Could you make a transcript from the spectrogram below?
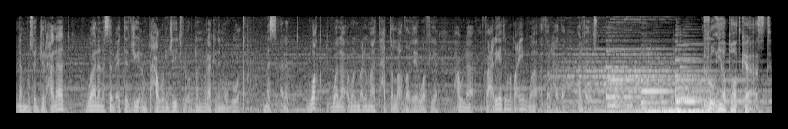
لم نسجل حالات ولا نستبعد تسجيل المتحور الجديد في الأردن ولكن الموضوع مسألة وقت ولا والمعلومات حتى اللحظة غير وافية حول فعالية المطاعيم وأثر هذا الفيروس. رؤيا بودكاست.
